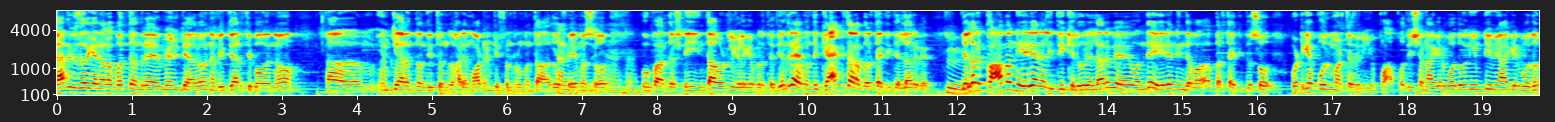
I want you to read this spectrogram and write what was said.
ಗಾಂಧಿ ಬಜಾರ್ಗೆ ಏನಾರ ಬಂತಂದ್ರೆ ಎಂ ಎಲ್ ಟಿ ಆರ್ ನಮ್ಮ ವಿದ್ಯಾರ್ಥಿ ಭವನು ಎಂ ಟಿ ಆರ್ ಅಂತ ಒಂದಿತ್ತು ಒಂದು ಹಳೆ ಮಾಡರ್ನ್ ಟಿಫನ್ ರೂಮ್ ಅಂತ ಅದು ಫೇಮಸ್ ಉಪಾರದರ್ಶಿನಿ ಇಂಥ ಹೋಟ್ಲ್ಗಳಿಗೆ ಬರ್ತಾ ಇದ್ವಿ. ಅಂದ್ರೆ ಒಂದು ಗ್ಯಾಂಗ್ ತರ ಬರ್ತಾ ಇದ್ದಿದ್ದು ಎಲ್ಲರೂ ಎಲ್ಲರೂ ಕಾಮನ್ ಏರಿಯಾನಲ್ಲಿ ಇದ್ವಿ ಕೆಲವರು ಎಲ್ಲರೂ ಒಂದೇ ಏರಿಯಾನಿಂದ ಬರ್ತಾ ಇದ್ದಿದ್ದು. ಸೊ ಒಟ್ಟಿಗೆ ಪೂಲ್ ಮಾಡ್ತಾ ಇದ್ವಿ. ನೀವು ಅಪೋಸಿಷನ್ ಆಗಿರ್ಬೋದು ನಿಮ್ ಟೀಮೇ ಆಗಿರ್ಬೋದು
